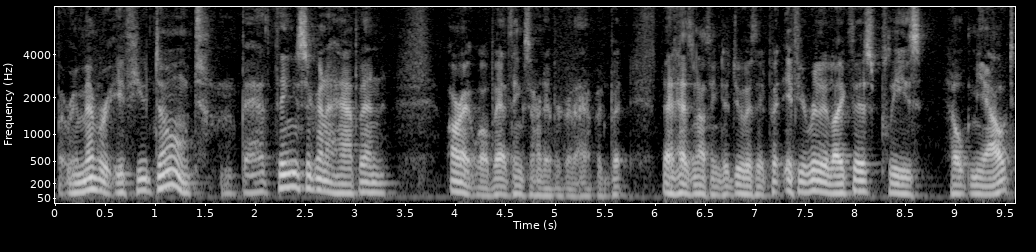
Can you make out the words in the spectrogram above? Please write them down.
But remember, if you don't, bad things are going to happen. All right, well, bad things aren't ever going to happen, but that has nothing to do with it. But if you really like this, please help me out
